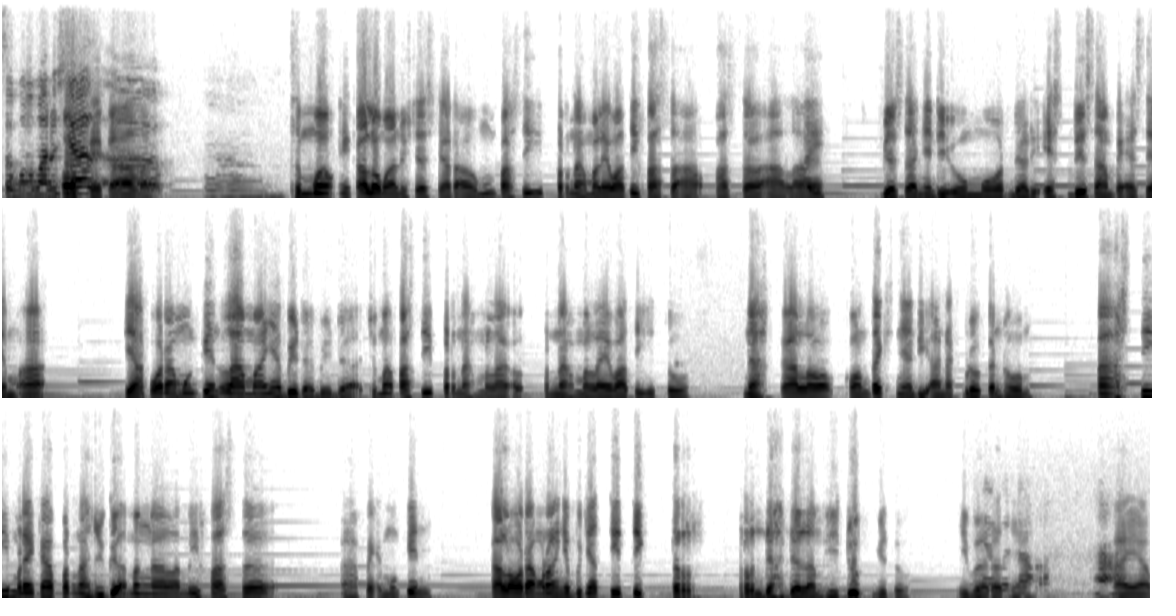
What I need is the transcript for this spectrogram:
semua manusia. Oke, ke alay. Uh, Semua ini kalau manusia secara umum pasti pernah melewati fase fase alay. Biasanya di umur dari SD sampai SMA. Tiap orang mungkin lamanya beda-beda. Cuma pasti pernah pernah melewati itu. Nah, kalau konteksnya di anak broken home, pasti mereka pernah juga mengalami fase apa ya? Mungkin kalau orang-orang nyebutnya titik terendah dalam hidup gitu, ibaratnya. Ya, Kayak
